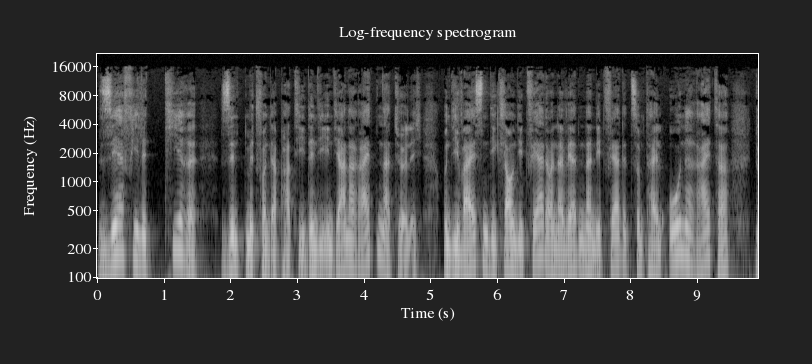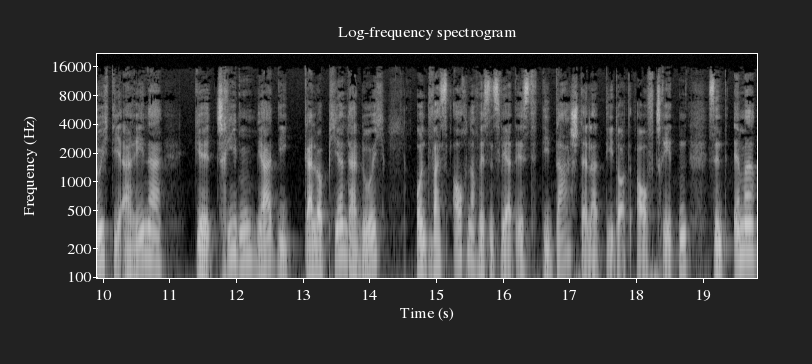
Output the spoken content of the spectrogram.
sehr viele Tiere, sind mit von der Partie, denn die Indianer reiten natürlich. Und die Weißen, die klauen die Pferde. Und da werden dann die Pferde zum Teil ohne Reiter durch die Arena getrieben, ja, die galoppieren dadurch und was auch noch wissenswert ist, die Darsteller, die dort auftreten, sind immer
